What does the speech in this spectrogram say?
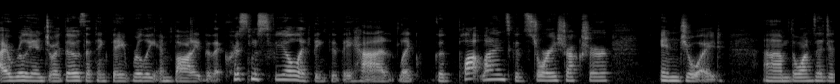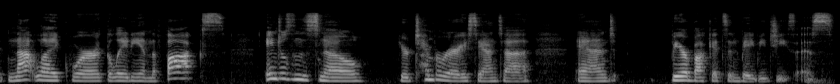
I really enjoyed those. I think they really embodied that Christmas feel. I think that they had like good plot lines, good story structure. Enjoyed. Um, the ones I did not like were The Lady and the Fox, Angels in the Snow, Your Temporary Santa, and Beer Buckets and Baby Jesus.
